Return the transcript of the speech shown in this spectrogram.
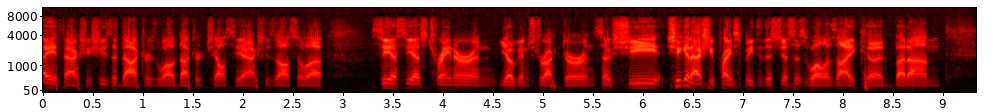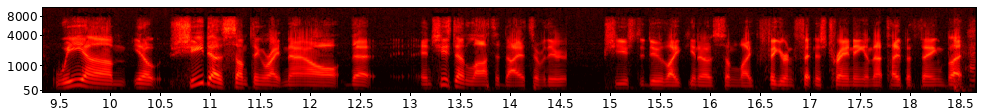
actually, she's a doctor as well, Dr. Chelsea Axe. She's also a CSCS trainer and yoga instructor, and so she she could actually probably speak to this just as well as I could. But um, we um, you know, she does something right now that, and she's done lots of diets over the there. She used to do like you know some like figure and fitness training and that type of thing, but Okay.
